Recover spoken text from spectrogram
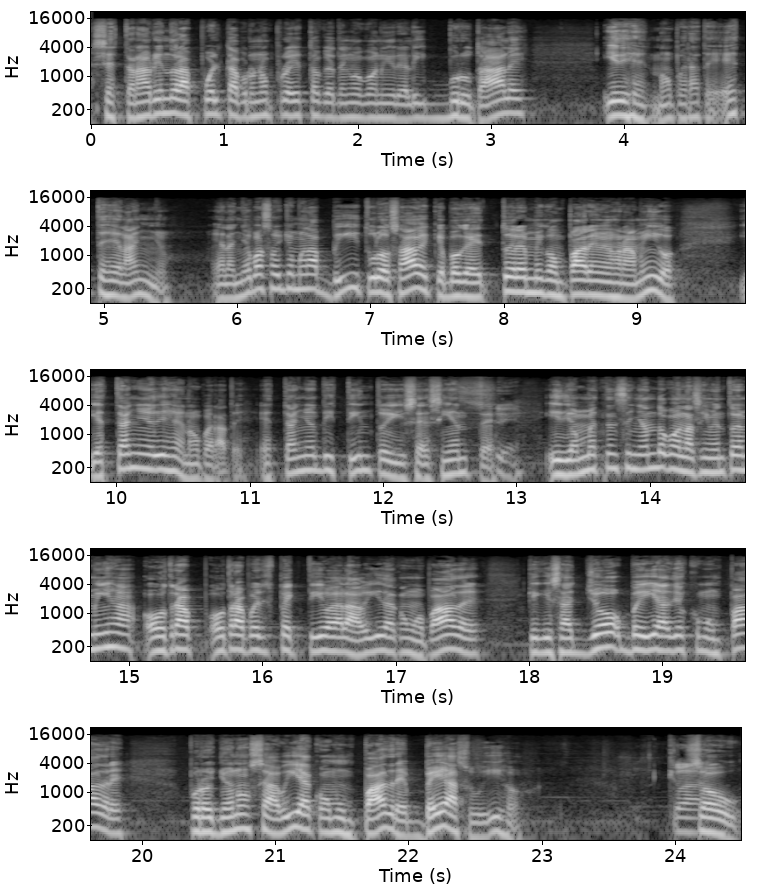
se están abriendo las puertas por unos proyectos que tengo con Ireli brutales. Y dije, no, espérate, este es el año. El año pasado yo me las vi, tú lo sabes, que porque tú eres mi compadre y mejor amigo. Y este año yo dije, no, espérate, este año es distinto y se siente. Sí. Y Dios me está enseñando con el nacimiento de mi hija otra, otra perspectiva de la vida como padre, que quizás yo veía a Dios como un padre, pero yo no sabía como un padre ve a su hijo. Claro. So,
